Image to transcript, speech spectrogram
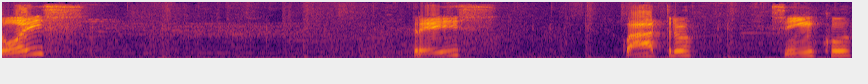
Dois. Três. Quatro. Cinco.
